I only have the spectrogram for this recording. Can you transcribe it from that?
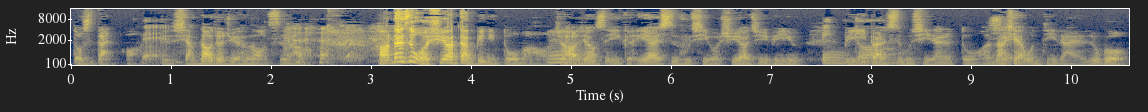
都是蛋哦，对，想到就觉得很好吃哦。好，但是我需要蛋比你多嘛哦，就好像是一个 AI 伺服器，我需要 GPU 比一般伺服器来的多。那现在问题来了，如果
